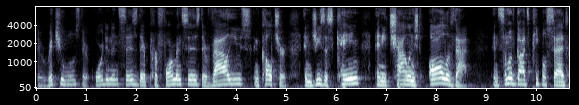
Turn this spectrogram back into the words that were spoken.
their rituals, their ordinances, their performances, their values, and culture. And Jesus came and he challenged all of that. And some of God's people said,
